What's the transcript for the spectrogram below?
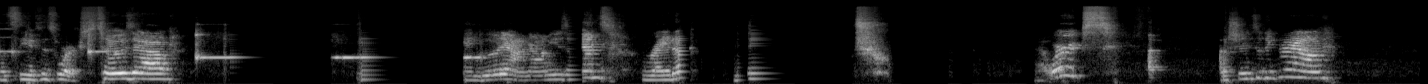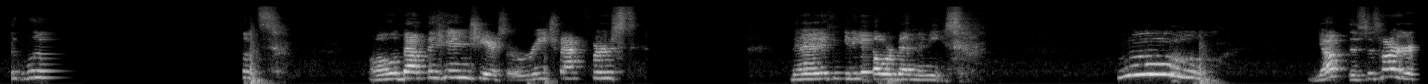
Let's see if this works. Toes out. And go down. Now I'm using hands right up. That works. Push into the ground. The glutes. All about the hinge here. So reach back first. Then if you need to get lower, bend the knees. Woo! Yep, this is harder.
